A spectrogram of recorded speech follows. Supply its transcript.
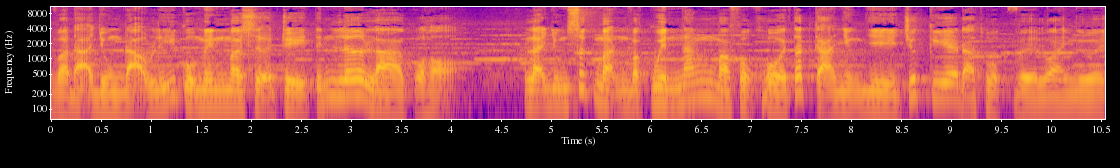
Và đã dùng đạo lý của mình mà sửa trị tính lơ là của họ lại dùng sức mạnh và quyền năng mà phục hồi tất cả những gì trước kia đã thuộc về loài người.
